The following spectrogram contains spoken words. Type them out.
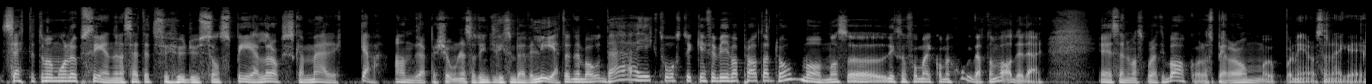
sättet de har målat upp scenerna, sättet för hur du som spelare också ska märka andra personer så att du inte liksom behöver leta. Utan bara, oh, där gick två stycken förbi, vad pratar de om? Och så liksom får man komma ihåg att de var det där. Eh, sen när man spolar tillbaka och spelar om och upp och ner och sådana grejer.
